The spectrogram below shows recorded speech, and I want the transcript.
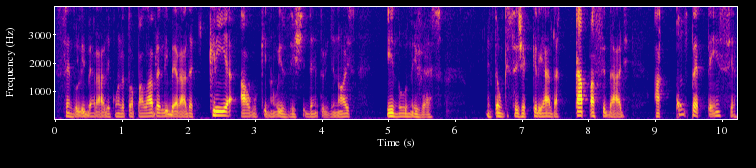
sendo liberada. E quando a tua palavra é liberada, cria algo que não existe dentro de nós e no universo. Então, que seja criada a capacidade, a competência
